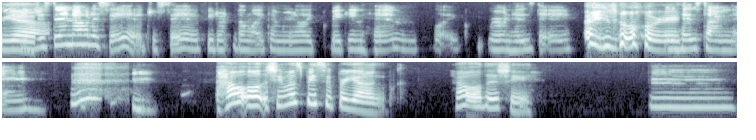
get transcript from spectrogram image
Yeah. You just didn't know how to say it. Just say it if you don't don't like him. You're like making him like ruin his day. I know, right? And his time there. how old? She must be super young. How old is she? Mm,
